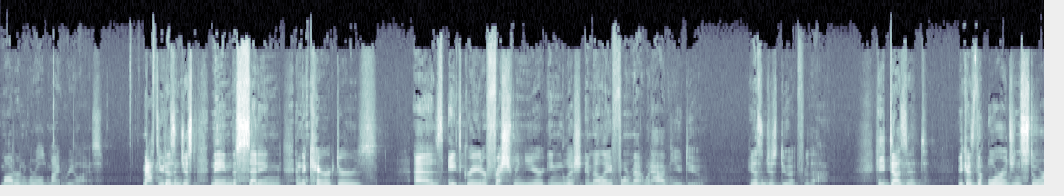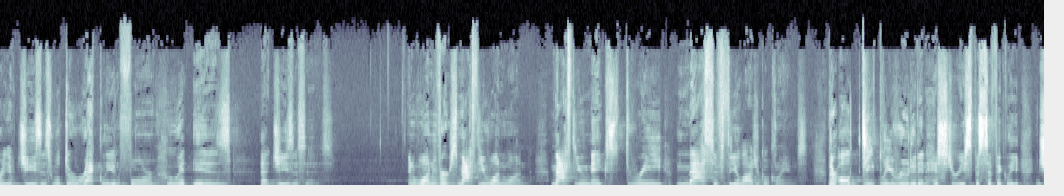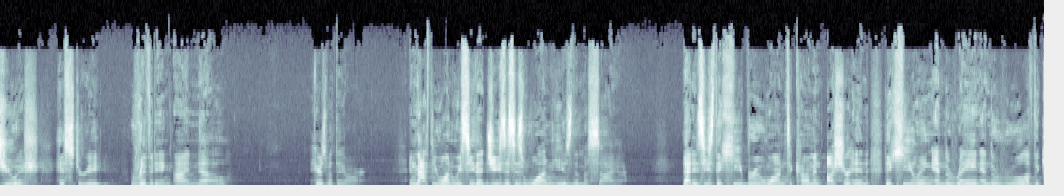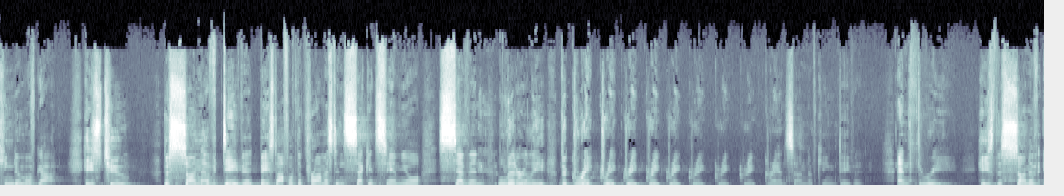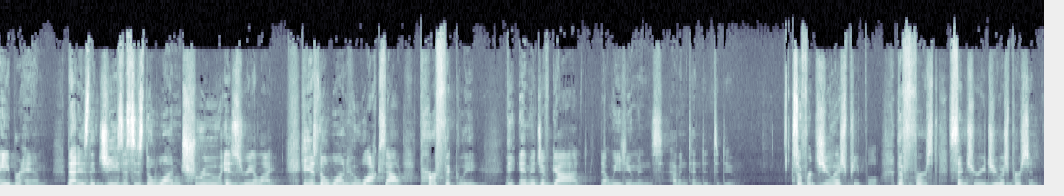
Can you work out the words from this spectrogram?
modern world might realize. Matthew doesn't just name the setting and the characters as eighth grade or freshman year English MLA format would have you do. He doesn't just do it for that. He does it because the origin story of Jesus will directly inform who it is that Jesus is. In one verse, Matthew 1 1, Matthew makes three massive theological claims. They're all deeply rooted in history, specifically Jewish history. Riveting, I know. Here's what they are. In Matthew 1, we see that Jesus is one, he is the Messiah. That is, he's the Hebrew one to come and usher in the healing and the reign and the rule of the kingdom of God. He's two, the son of David, based off of the promised in 2 Samuel 7, literally the great, great, great, great, great, great, great, great grandson of King David. And three, he's the son of Abraham. That is, that Jesus is the one true Israelite. He is the one who walks out perfectly the image of God that we humans have intended to do. So, for Jewish people, the first century Jewish person,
